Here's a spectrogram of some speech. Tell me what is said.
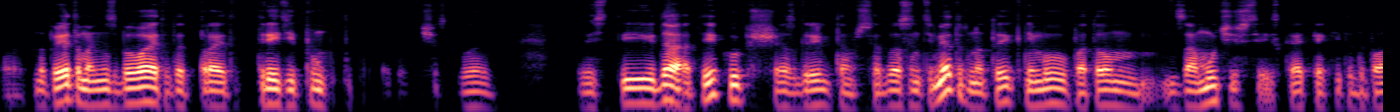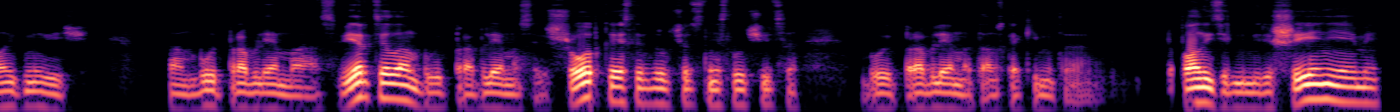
Вот. Но при этом они забывают вот этот, про этот третий пункт, который я сейчас говорю. То есть ты, да, ты купишь сейчас гриль там 62 сантиметра, но ты к нему потом замучишься искать какие-то дополнительные вещи. Там будет проблема с вертелом, будет проблема с решеткой, если вдруг что-то с ней случится, будет проблема там с какими-то дополнительными решениями,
